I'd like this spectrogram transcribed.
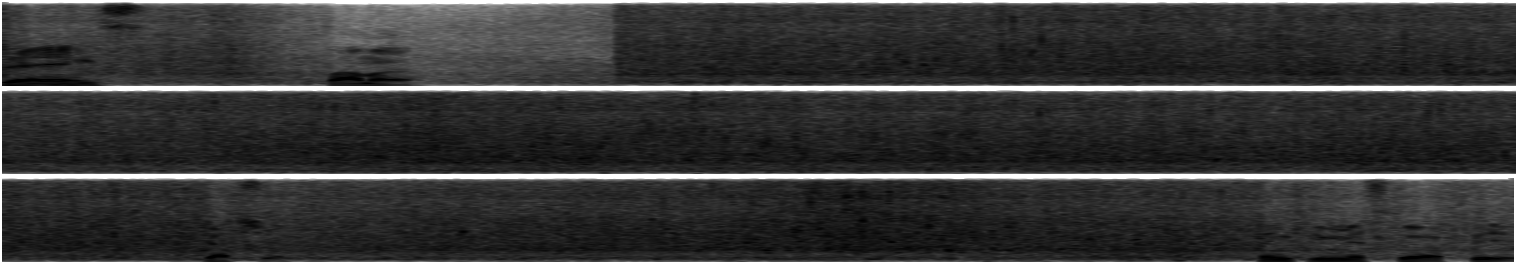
Dangs. Bummer. Gotcha. Thank you, Mr. Fish.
